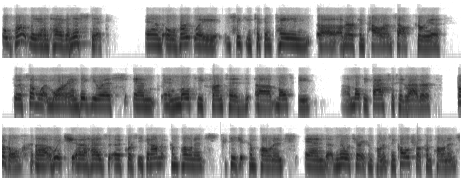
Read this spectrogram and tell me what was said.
overtly antagonistic and overtly seeking to contain uh, American power on South Korea to a somewhat more ambiguous and, and multi-fronted, uh, multi, uh, multifaceted rather, struggle, uh, which uh, has, of course, economic components, strategic components, and military components and cultural components.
